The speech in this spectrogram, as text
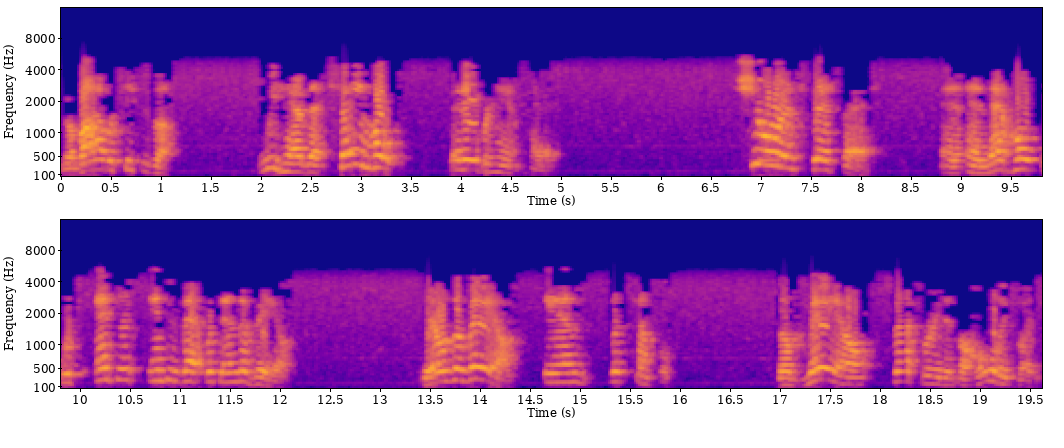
the Bible teaches us we have that same hope that Abraham had. Sure and steadfast. And, and that hope which enters into that within the veil. There was a veil in the temple. The veil separated the holy place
